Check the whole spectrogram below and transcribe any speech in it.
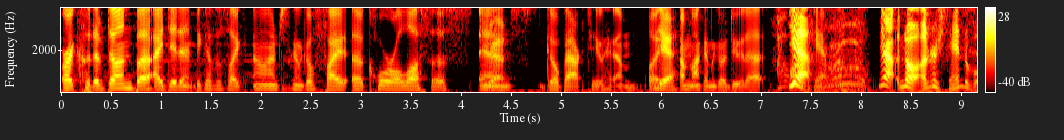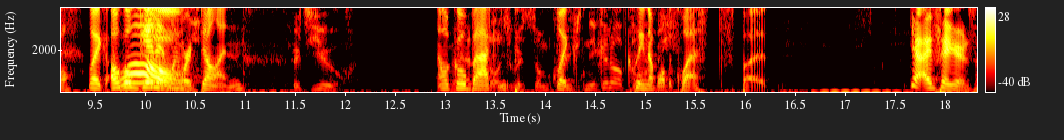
or I could have done, but I didn't because it's like oh, I'm just gonna go fight a Krakolossus and Yeah. go back to him. Like Yeah. I'm not gonna go do that. Yeah. on camera. Yeah, no, understandable. Like I'll go get it when we're done. It's you. I'll go Man, I back and you was some creep like sneaking up clean up all the quests, but Yeah, I figured it's,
